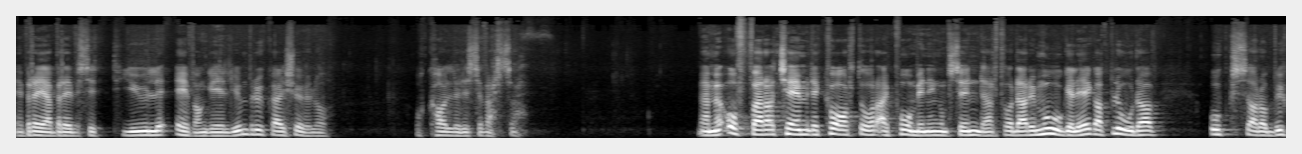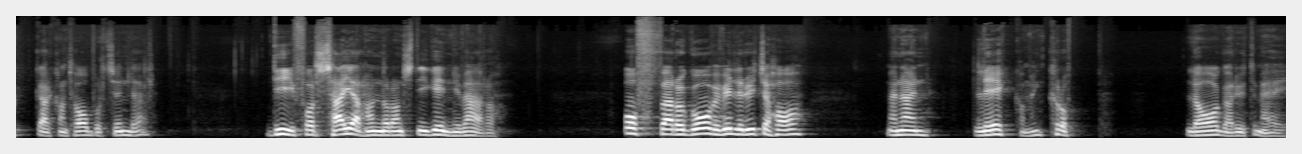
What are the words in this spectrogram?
Hebreabrevet sitt juleevangelium bruker jeg sjøl å, å kalle disse versene. Men med offera kommer det hvert år ei påminning om synder, for det er umulig at blod av okser og bukker kan ta bort synder. Derfor sier han når han stiger inn i verden. Offer og gave ville du ikke ha, men en leke av min kropp lager du til meg.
